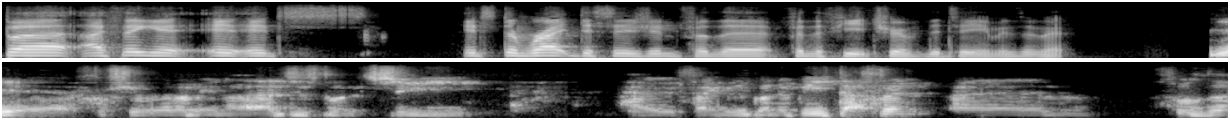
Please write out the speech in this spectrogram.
but I think it, it, it's it's the right decision for the for the future of the team, isn't it? Yeah, for sure. I mean, I just don't see how things are going to be different. Um, for the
